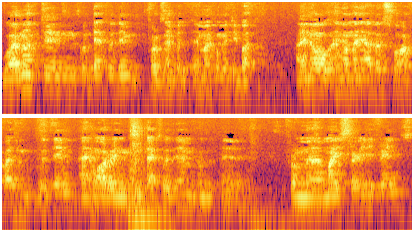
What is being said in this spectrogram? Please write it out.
We are not in contact with them, for example, in my community, but I know I know many others who are fighting with them and who are in contact with them um, uh, from uh, my Israeli friends.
